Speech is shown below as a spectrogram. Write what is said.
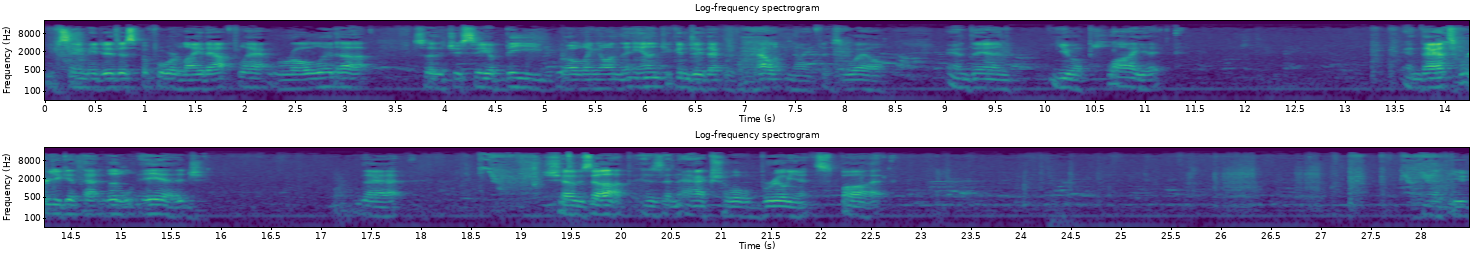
You've seen me do this before, lay it out flat, roll it up so that you see a bead rolling on the end. You can do that with a palette knife as well. And then you apply it. And that's where you get that little edge that shows up as an actual brilliant spot. And if you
